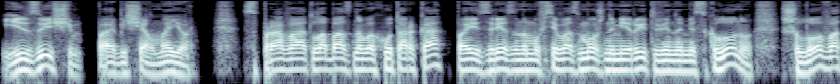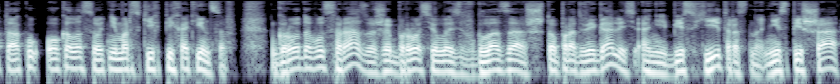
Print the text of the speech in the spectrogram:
«Изыщем», — пообещал майор. Справа от лабазного хуторка, по изрезанному всевозможными рытвинами склону, шло в атаку около сотни морских пехотинцев. Гродову сразу же бросилось в глаза, что продвигались они бесхитростно, не спеша,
